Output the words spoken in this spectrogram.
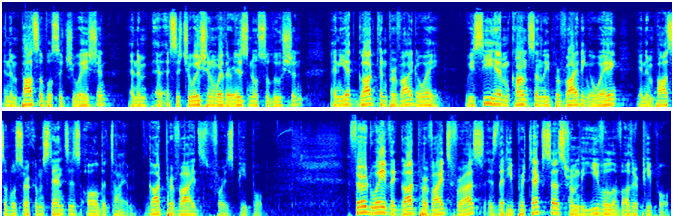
an impossible situation, and a situation where there is no solution, and yet God can provide a way. We see Him constantly providing a way in impossible circumstances all the time. God provides for His people. Third way that God provides for us is that He protects us from the evil of other people.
